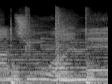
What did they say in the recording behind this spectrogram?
not you I met.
